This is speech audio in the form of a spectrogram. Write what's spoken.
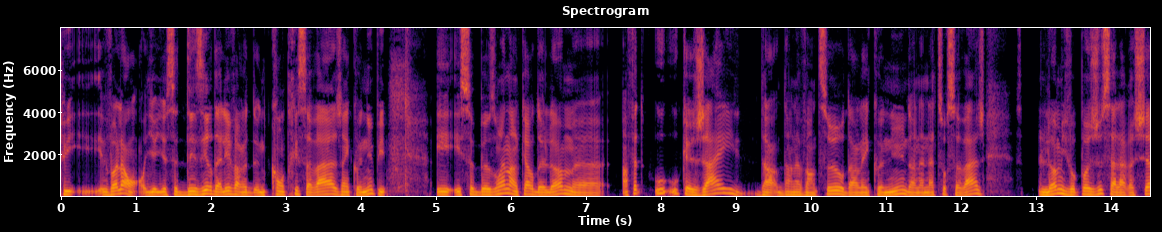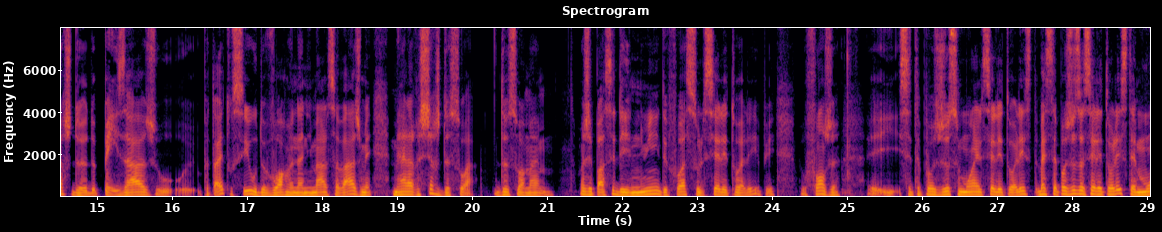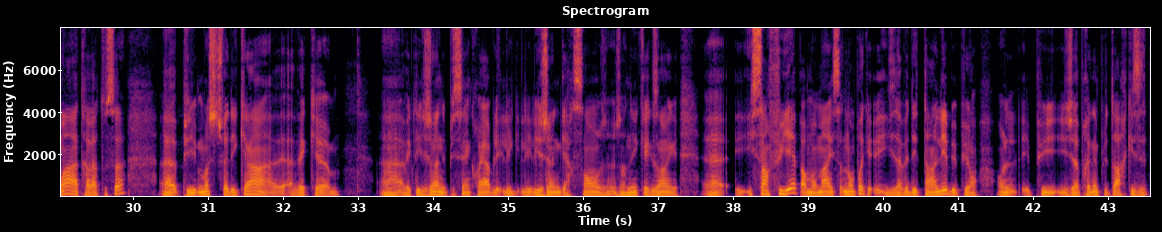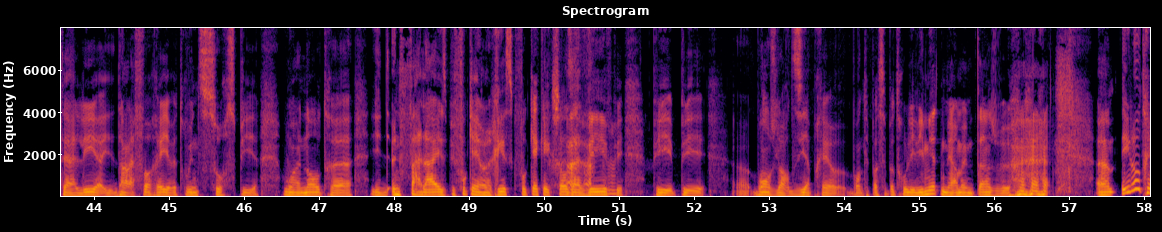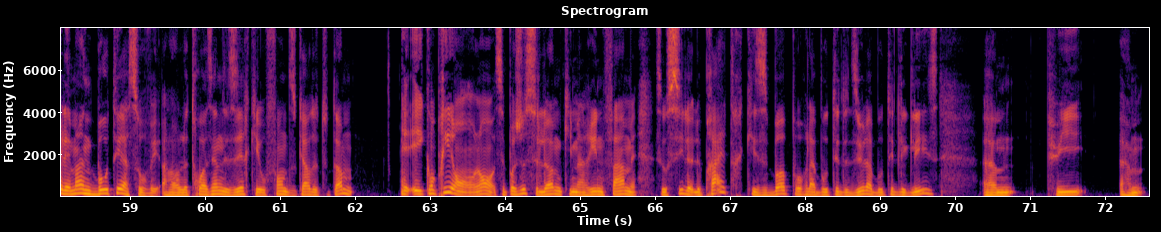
puis voilà, il y, a ce désir d'aller vers une contrée sauvage, inconnue, puis et, ce besoin dans le cœur de l'homme, euh, en fait, où, que j'aille dans l'aventure, dans l'inconnu, dans la nature sauvage, l'homme, il va pas juste à la recherche de, paysages, ou peut-être aussi, ou de voir un animal sauvage, mais, mais à la recherche de soi, de soi-même. Moi, j'ai passé des nuits, des fois, sous le ciel étoilé. Puis, au fond, je, c'était pas juste moi et le ciel étoilé. Ben, c'était pas juste le ciel étoilé, c'était moi à travers tout ça. Euh, puis, moi, je fais des camps avec. Euh, euh, avec les jeunes. Et puis c'est incroyable. Les, les, jeunes garçons, j'en ai quelques-uns, euh, ils s'enfuyaient par moments. Ils, non pas qu'ils avaient des temps libres. Et puis, et puis j'apprenais plus tard qu'ils étaient allés euh, dans la forêt. Ils avaient trouvé une source puis, ou un autre, une falaise. Puis il faut qu'il y ait un risque, il faut qu'il y ait quelque chose à vivre. puis, puis, puis bon, je leur dis après, bon, t'es passé pas trop les limites, mais en même temps, je veux... et l'autre élément, une beauté à sauver. Alors, le troisième désir qui est au fond du cœur de tout homme, et, y compris, on, c'est pas juste l'homme qui marie une femme, c'est aussi le, prêtre qui se bat pour la beauté de Dieu, la beauté de l'Église. Euh, puis, euh,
